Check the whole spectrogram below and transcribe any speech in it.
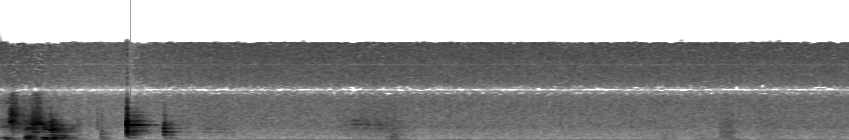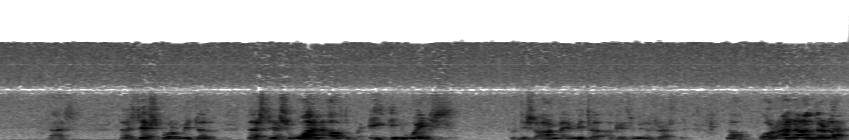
It's stationary. That's, that's just for middle, that's just one out of 18 ways to disarm a middle against middle thrust. Now, for an underlap.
